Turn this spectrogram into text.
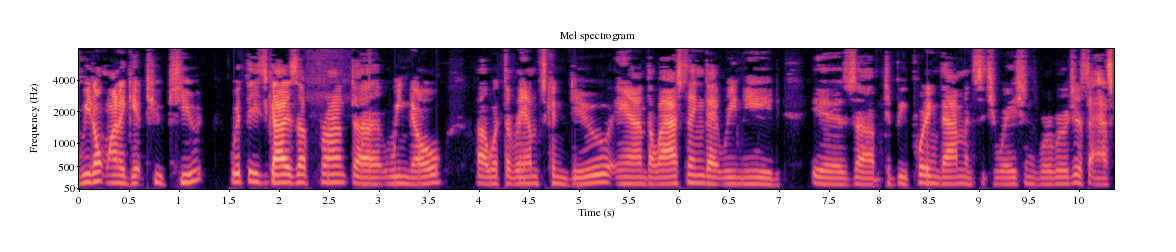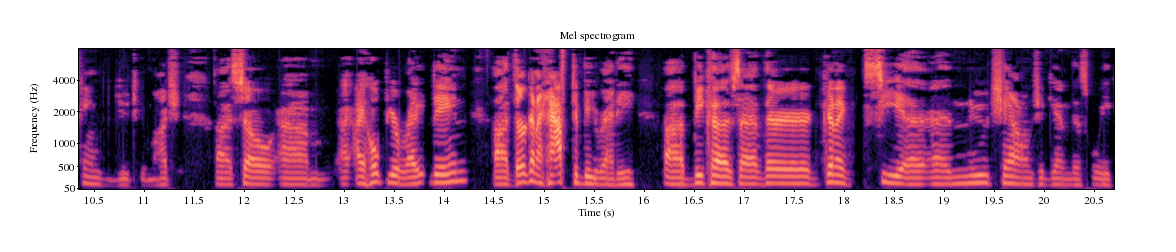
we don't want to get too cute with these guys up front. Uh, we know uh, what the Rams can do, and the last thing that we need is uh, to be putting them in situations where we're just asking them to do too much. Uh, so um, I, I, hope you're right, Dane. Uh, they're going to have to be ready uh, because uh, they're going to see a, a, new challenge again this week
